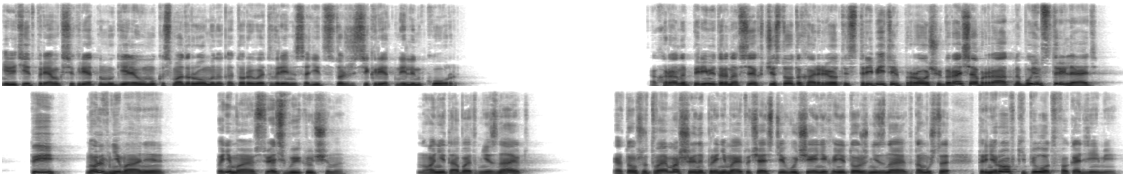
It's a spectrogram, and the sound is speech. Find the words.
и летит прямо к секретному гелевому космодрому, на который в это время садится столь же секретный линкор. Охрана периметра на всех частотах орет. Истребитель прочь, убирайся обратно, будем стрелять. Ты – ноль внимания. Понимаю, связь выключена. Но они-то об этом не знают. О том, что твоя машина принимает участие в учениях, они тоже не знают, потому что тренировки пилотов Академии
